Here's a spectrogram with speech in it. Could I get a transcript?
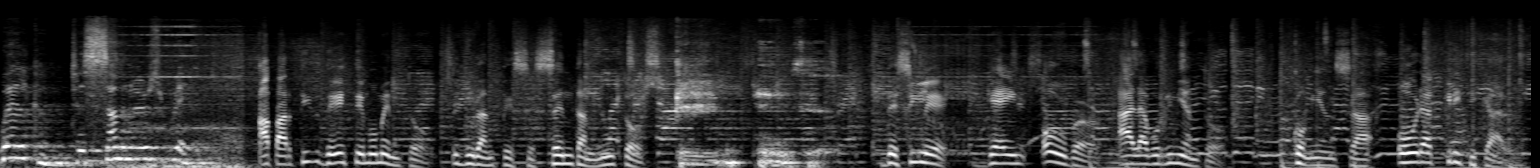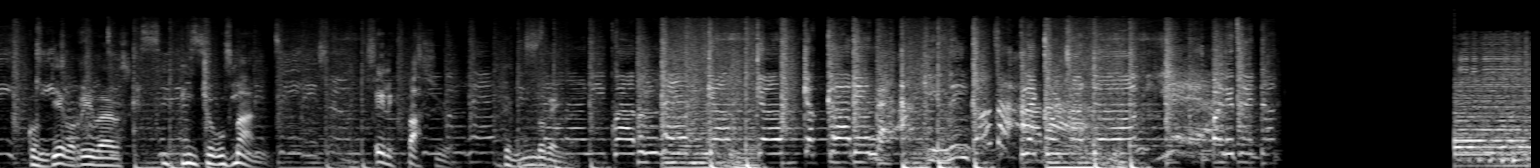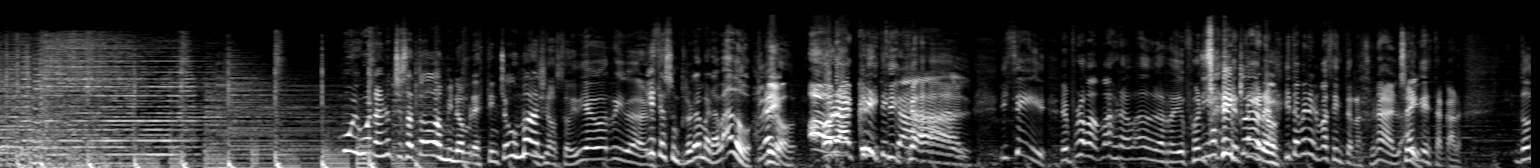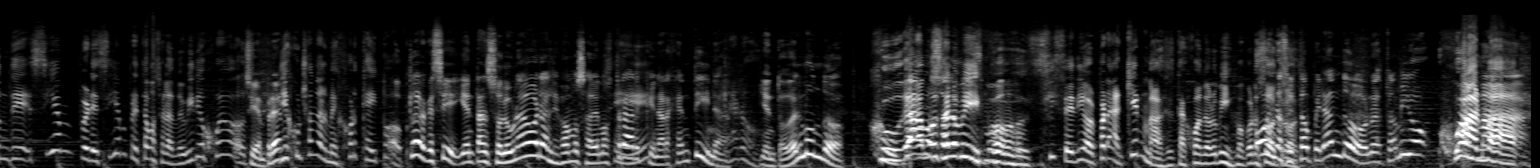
Welcome to Summoner's Rift. A partir de este momento, durante 60 minutos, decile Game Over al aburrimiento. Comienza Hora Critical con Diego Rivers y Pincho Guzmán. El espacio del mundo gamer. Noches a todos, mi nombre es Tincho Guzmán. Yo soy Diego Rivers. Y este es un programa grabado Claro, de Hora Critical. Y sí, el programa más grabado de la radiofonía Sí, claro. Y también el más internacional, Sí. hay que destacar. Donde siempre, siempre estamos hablando de videojuegos Siempre. y escuchando el mejor K-pop. Claro que sí, y en tan solo una hora les vamos a demostrar Sí. que en Argentina Claro. y en todo el mundo Jugamos a lo mismo. Sí, señor. Para, ¿quién más está jugando a lo mismo con Hoy nosotros? nos está operando nuestro amigo Juanma. Juanma.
